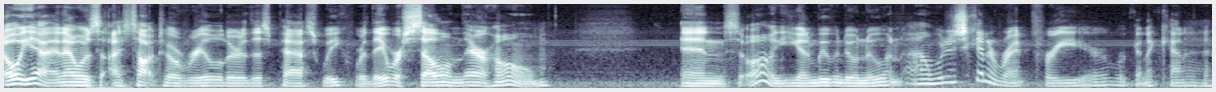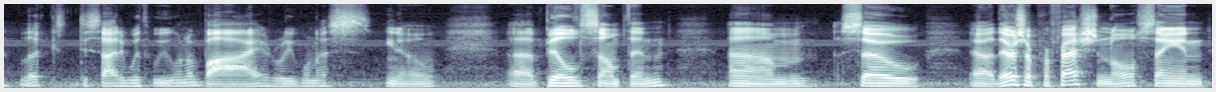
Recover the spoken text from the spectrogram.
Oh yeah, and I was I talked to a realtor this past week where they were selling their home, and so oh, you gonna move into a new one? Oh, we're just gonna rent for a year. We're gonna kind of look, decide whether we want to buy or we want to, you know, uh, build something. Um, so uh, there's a professional saying,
